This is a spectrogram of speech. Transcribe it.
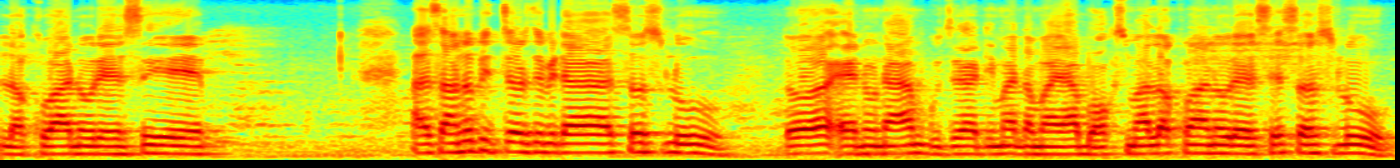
લખવાનું રહેશે. આ શાનું પિક્ચર છે બેટા સસલું. તો એનું નામ ગુજરાતીમાં તમારે આ બોક્સમાં લખવાનું રહેશે સસલું.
